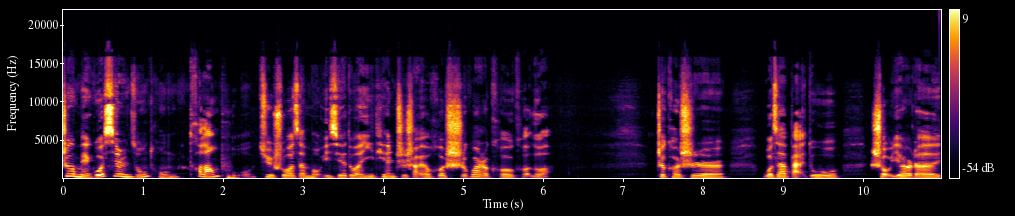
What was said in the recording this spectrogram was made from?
这个美国现任总统特朗普，据说在某一阶段一天至少要喝十罐的可口可乐。这可是我在百度首页的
